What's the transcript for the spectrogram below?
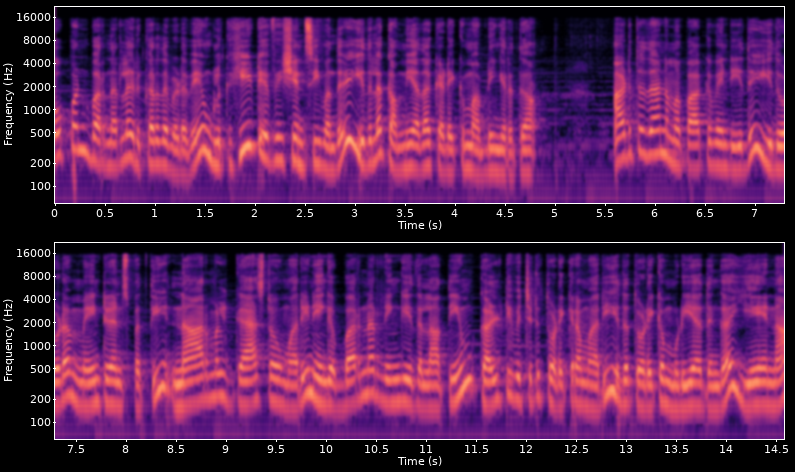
ஓப்பன் பர்னரில் இருக்கிறத விடவே உங்களுக்கு ஹீட் எஃபிஷியன்சி வந்து இதில் கம்மியாக தான் கிடைக்கும் அப்படிங்கிறது தான். அடுத்ததாக நம்ம பார்க்க வேண்டியது இதோட மெயின்டெனன்ஸ் பற்றி நார்மல் கேஸ் ஸ்டவ் மாதிரி நீங்கள் பர்னர் ரிங்கு இதெல்லாத்தையும் கழட்டி வச்சுட்டு துடைக்கிற மாதிரி இதை துடைக்க முடியாதுங்க. ஏன்னா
